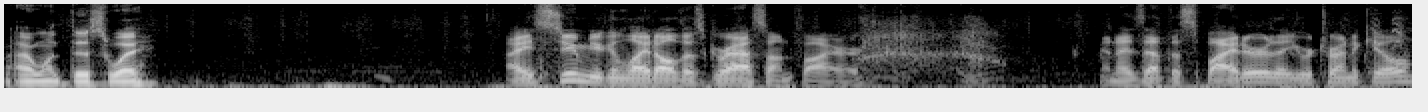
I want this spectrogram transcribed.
I went this way. I assume you can light all this grass on fire. And is that the spider that you were trying to kill?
